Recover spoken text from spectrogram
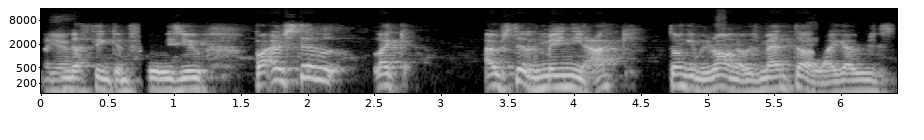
Like yeah. Nothing can phase you. But I was still like, I was still a maniac. Don't get me wrong. I was mental. Like I was,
